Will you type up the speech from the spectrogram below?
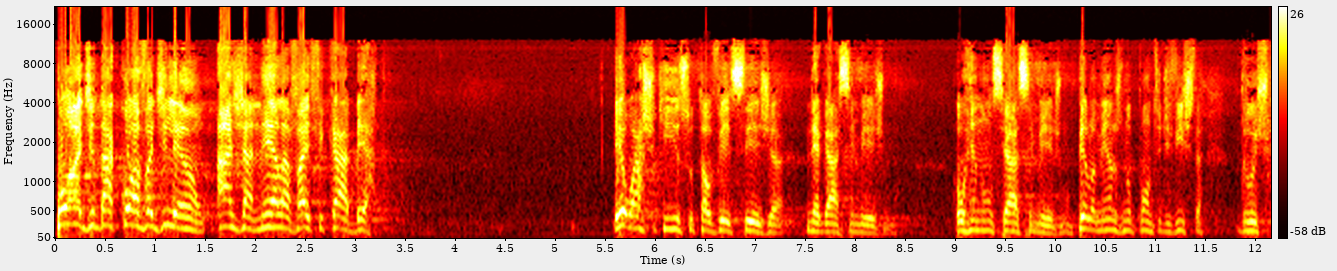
pode dar cova de leão, a janela vai ficar aberta. Eu acho que isso talvez seja negar a si mesmo, ou renunciar a si mesmo, pelo menos no ponto de vista dos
